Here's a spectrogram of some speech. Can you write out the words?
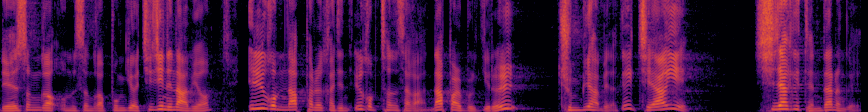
뇌성과 음성과 번개와 지진이 나며 일곱 나팔을 가진 일곱 천사가 나팔 불기를 준비합니다. 그 재앙이 시작이 된다는 거예요.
